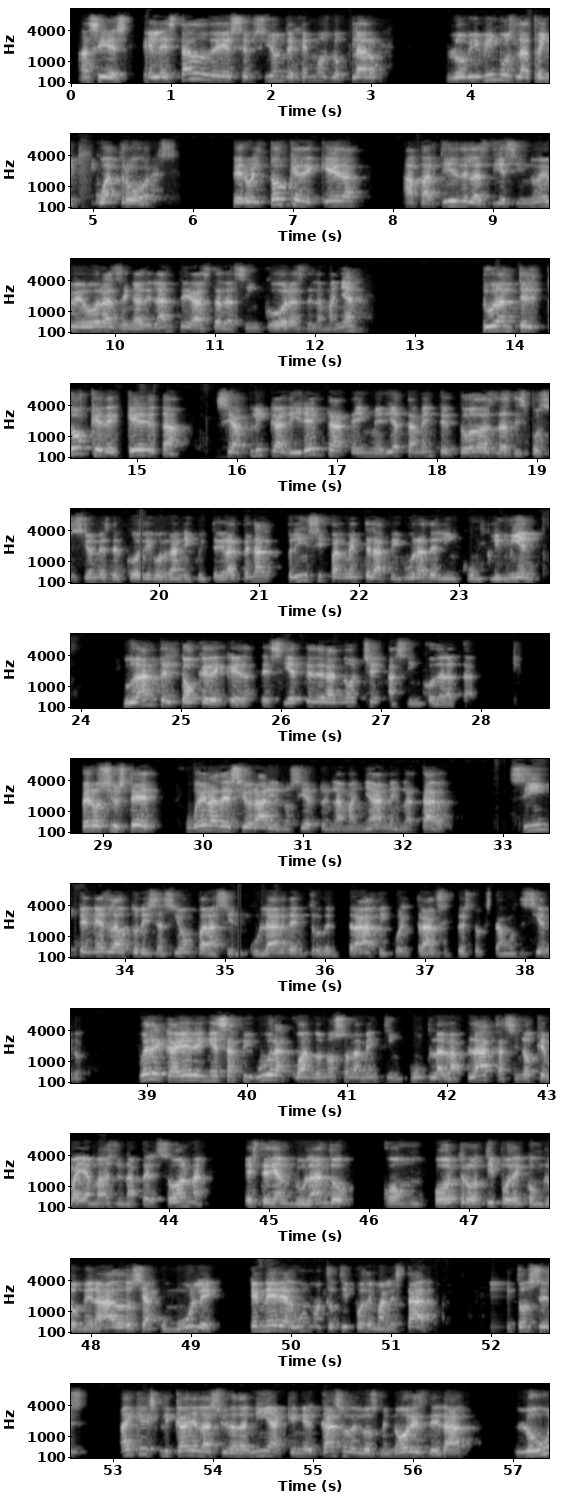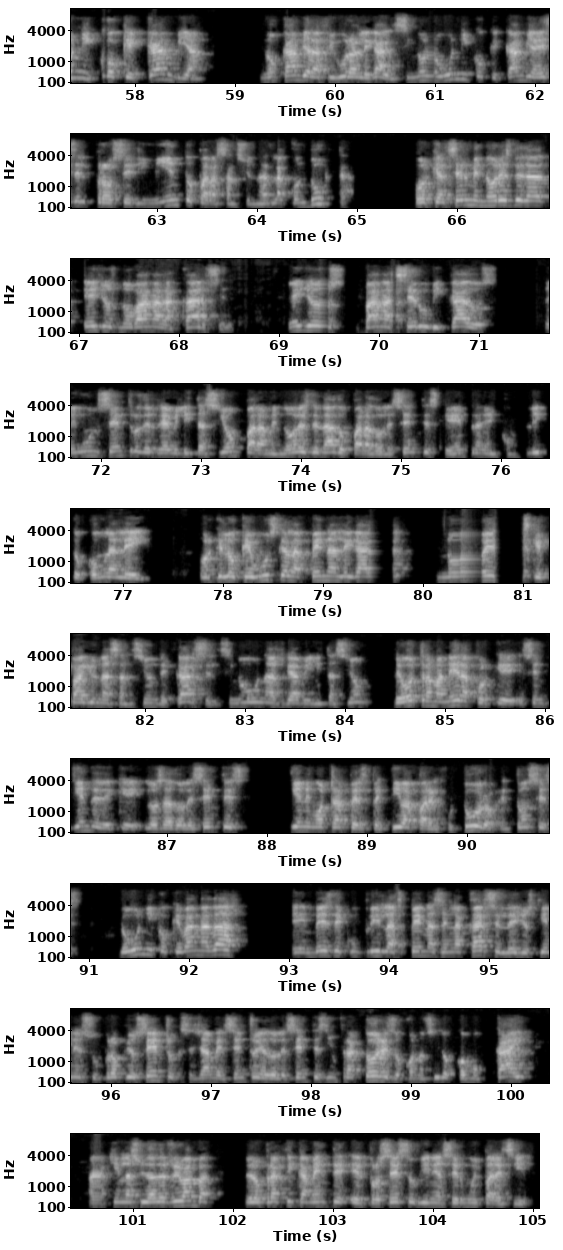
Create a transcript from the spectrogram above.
Así es, el estado de excepción, dejémoslo claro, lo vivimos las 24 horas. pero el toque de queda a partir de las 19 horas en adelante hasta las 5 horas de la mañana. Durante el toque de queda se aplica directa e inmediatamente todas las disposiciones del Código Orgánico Integral Penal, principalmente la figura del incumplimiento durante el toque de queda, de 7 de la noche a 5 de la tarde. Pero si usted fuera de ese horario, ¿no es cierto?, en la mañana, en la tarde, sin tener la autorización para circular dentro del tráfico, el tránsito, esto que estamos diciendo, puede caer en esa figura cuando no solamente incumpla la placa, sino que vaya más de una persona, esté deambulando con otro tipo de conglomerado, se acumule, genere algún otro tipo de malestar. Entonces, hay que explicarle a la ciudadanía que en el caso de los menores de edad, lo único que cambia no cambia la figura legal, sino lo único que cambia es el procedimiento para sancionar la conducta. Porque al ser menores de edad, ellos no van a la cárcel, ellos van a ser ubicados en un centro de rehabilitación para menores de edad o para adolescentes que entran en conflicto con la ley, porque lo que busca la pena legal no es que pague una sanción de cárcel, sino una rehabilitación de otra manera, porque se entiende de que los adolescentes tienen otra perspectiva para el futuro. Entonces, lo único que van a dar, en vez de cumplir las penas en la cárcel, ellos tienen su propio centro que se llama el Centro de Adolescentes Infractores o conocido como CAI aquí en la ciudad de Ribamba, pero prácticamente el proceso viene a ser muy parecido.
